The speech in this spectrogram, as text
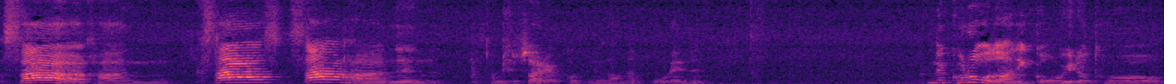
쌓아간 쌓아 쌓아가는 30살이었거든요 나는 올해는. 근데 그러고 나니까 오히려 더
